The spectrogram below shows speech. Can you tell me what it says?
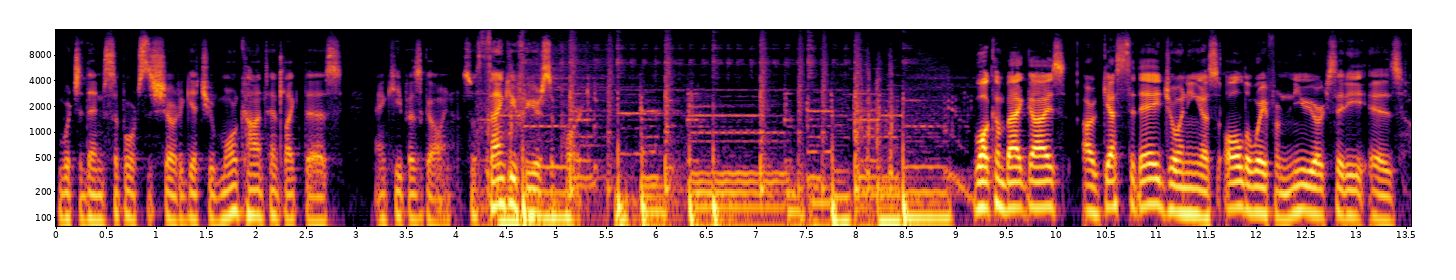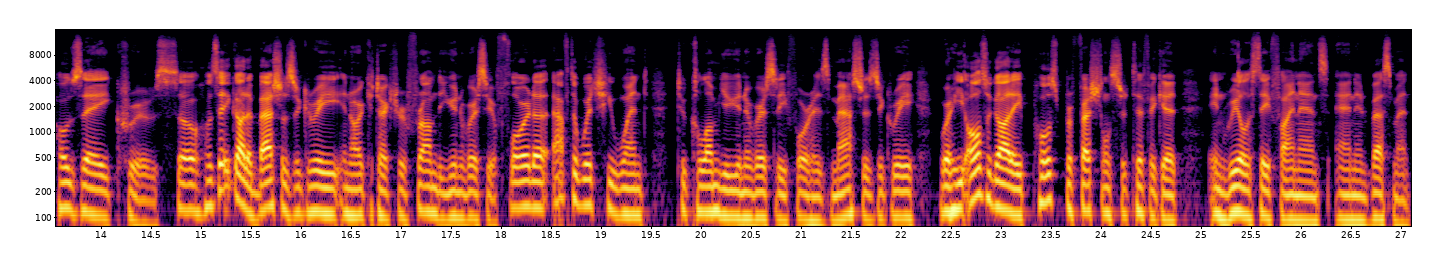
which then supports the show to get you more content like this and keep us going. So thank you for your support. Welcome back, guys. Our guest today, joining us all the way from New York City, is Jose Cruz. So, Jose got a bachelor's degree in architecture from the University of Florida, after which he went to Columbia University for his master's degree, where he also got a post professional certificate in real estate finance and investment.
